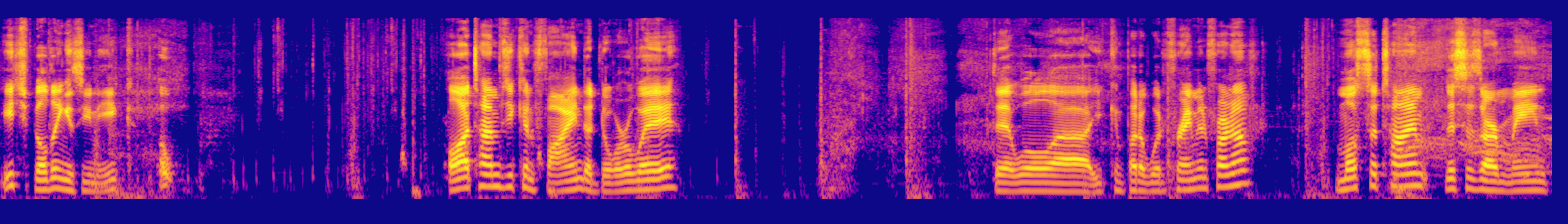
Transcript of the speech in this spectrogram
Each building is unique. Oh, a lot of times you can find a doorway that will, uh, you can put a wood frame in front of. Most of the time, this is our main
